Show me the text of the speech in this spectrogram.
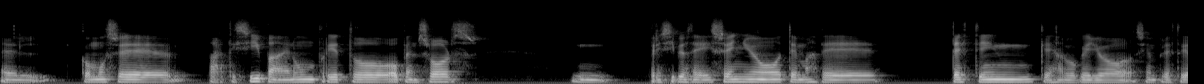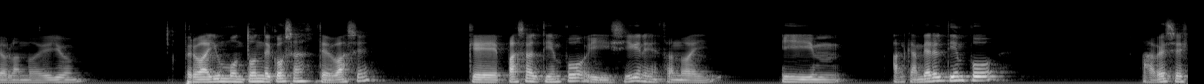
el, cómo se participa en un proyecto open source, mm, principios de diseño, temas de testing, que es algo que yo siempre estoy hablando de ello. Pero hay un montón de cosas de base que pasa el tiempo y siguen estando ahí. Y mm, al cambiar el tiempo, a veces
